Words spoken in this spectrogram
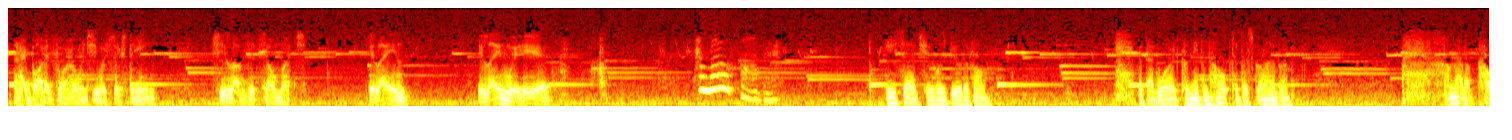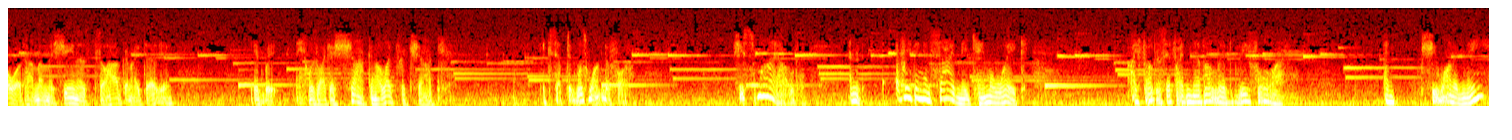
I bought it for her when she was 16. She loves it so much. Elaine. Elaine, we're here. Hello, Father. He said she was beautiful. But that word couldn't even hope to describe her. I'm not a poet, I'm a machinist, so how can I tell you? It, it was like a shock, an electric shock. Except it was wonderful. She smiled, and everything inside me came awake. I felt as if I'd never lived before. And she wanted me?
